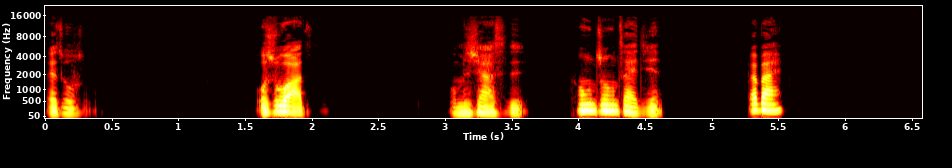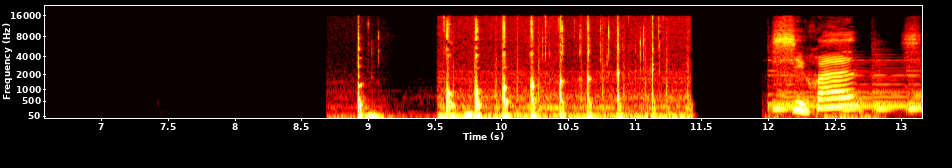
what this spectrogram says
在做什么？我是袜子，我们下次空中再见，拜拜。喜欢，喜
